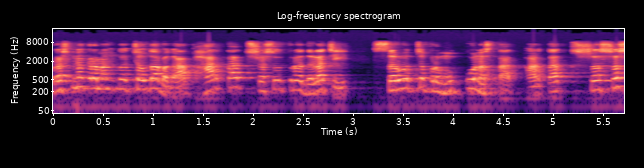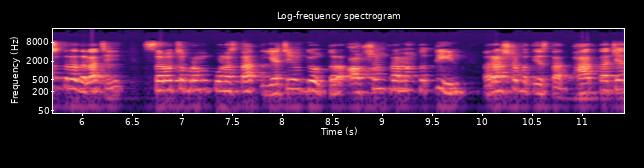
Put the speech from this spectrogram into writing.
प्रश्न क्रमांक चौदा बघा. भारतात सशस्त्र दलाचे सर्वोच्च प्रमुख कोण असतात? भारतात सशस्त्र दलाचे सर्वोच्च प्रमुख कोण असतात? याचे योग्य उत्तर ऑप्शन क्रमांक तीन राष्ट्रपती असतात. भारताच्या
